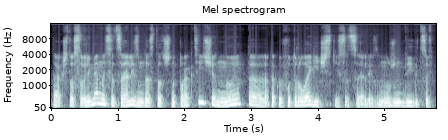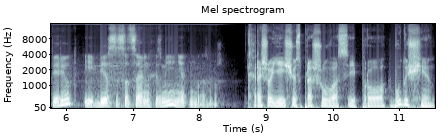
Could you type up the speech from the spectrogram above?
Так что современный социализм достаточно практичен, но это такой футурологический социализм. Нужно двигаться вперед, и без социальных изменений это невозможно. Хорошо, я еще спрошу вас и про будущее,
